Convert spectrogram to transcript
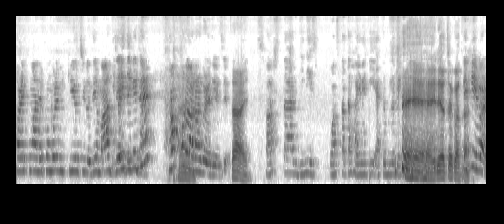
হরেক মাল এরকম করে বিক্রি হচ্ছিল দিয়ে মা যেই দেখেছে ঠক করে অর্ডার করে দিয়েছে। তাই। সস্তার জিনিস পস্তাতে হয় নাকি এতগুলো দেখে। এটা হচ্ছে কথা। দেখি এবার।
